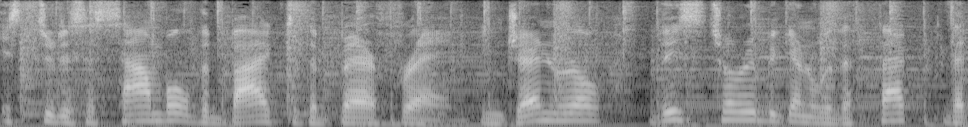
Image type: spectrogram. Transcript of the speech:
is to disassemble the bike to the bare frame. In general, this story began with the fact that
